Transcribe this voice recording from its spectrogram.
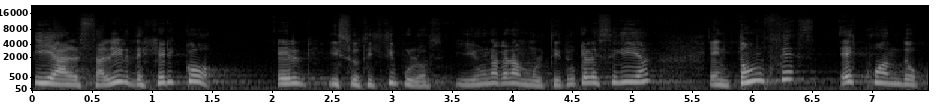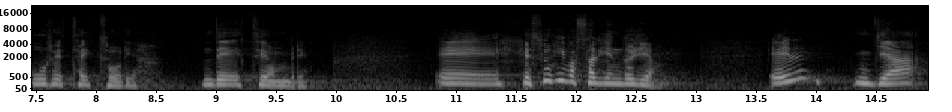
y al salir de Jericó, él y sus discípulos y una gran multitud que le seguía, entonces es cuando ocurre esta historia de este hombre. Eh, Jesús iba saliendo ya. Él ya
